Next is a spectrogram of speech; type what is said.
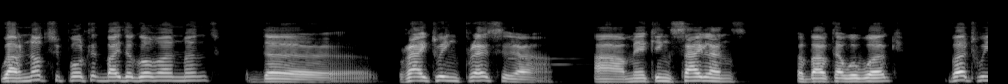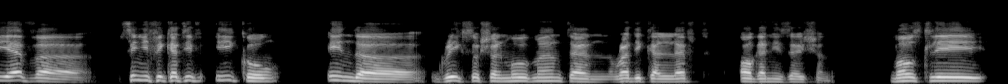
we are not supported by the government. The right wing press uh, are making silence about our work but we have a significant echo in the Greek social movement and radical left organization, mostly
